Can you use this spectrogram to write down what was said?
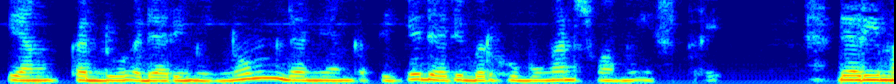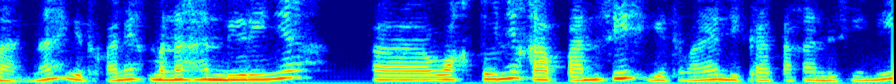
yang kedua dari minum dan yang ketiga dari berhubungan suami istri dari mana gitu kan ya menahan dirinya uh, waktunya kapan sih gitu kan ya dikatakan di sini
